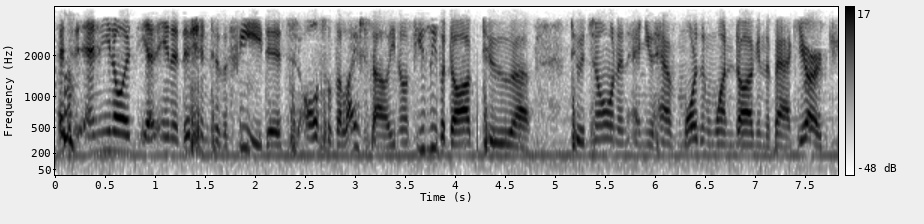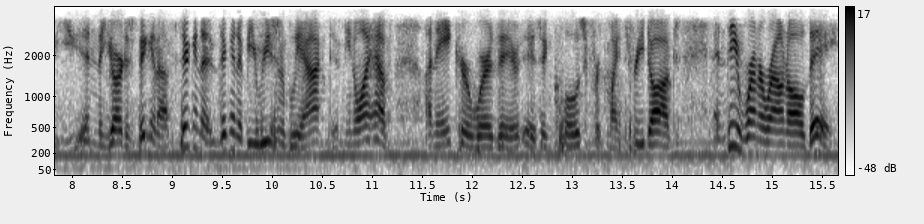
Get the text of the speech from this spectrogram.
And you know, it, in addition to the feed, it's also the lifestyle. You know, if you leave a dog to uh, to its own, and, and you have more than one dog in the backyard, you, and the yard is big enough, they're gonna they're gonna be reasonably active. You know, I have an acre where there is enclosed for my three dogs, and they run around all day.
